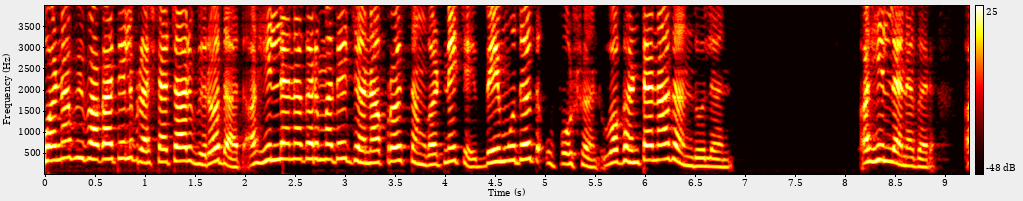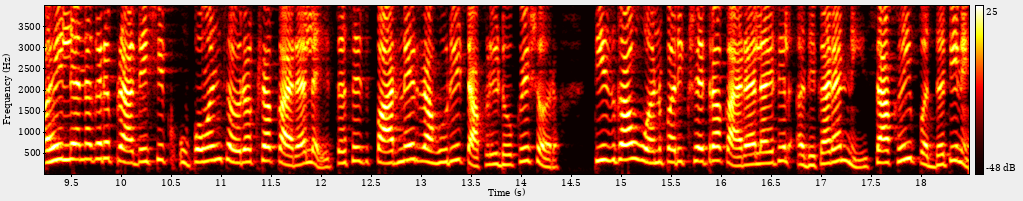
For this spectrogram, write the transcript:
वन विभागातील भ्रष्टाचार विरोधात अहिल्यानगरमध्ये जनाक्रोश संघटनेचे बेमुदत उपोषण व घंटानाद आंदोलन. अहिल्यानगर. अहिल्यानगर प्रादेशिक उपवन संरक्षक कार्यालय तसेच पारनेर राहुरी टाकळी ढोकेश्वर तिसगाव वन परिक्षेत्र कार्यालयातील अधिकाऱ्यांनी साखळी पद्धतीने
